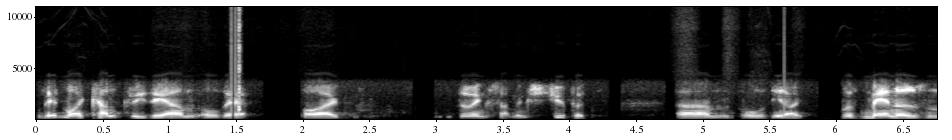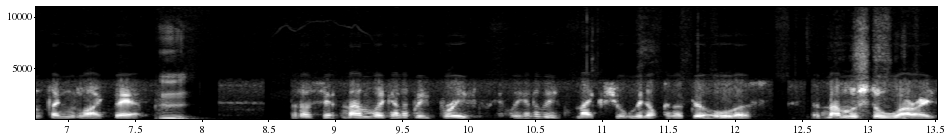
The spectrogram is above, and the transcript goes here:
let my country down or that by doing something stupid, um, or you know, with manners and things like that. Mm. But I said, Mum, we're going to be brief. We're going to be make sure we're not going to do all this. But Mum was still worried.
